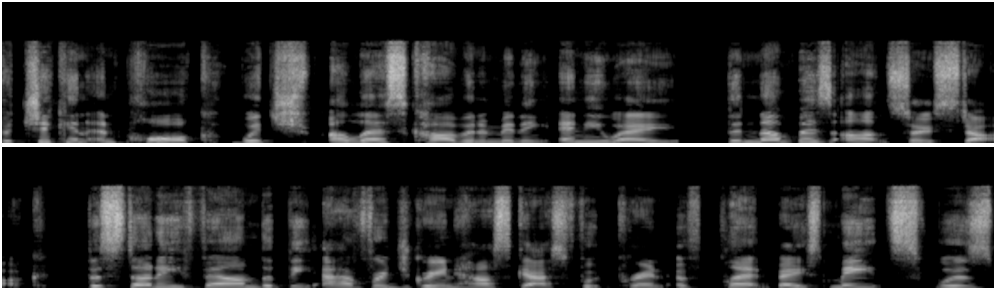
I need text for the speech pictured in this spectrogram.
For chicken and pork, which are less carbon emitting anyway, the numbers aren't so stark. The study found that the average greenhouse gas footprint of plant based meats was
